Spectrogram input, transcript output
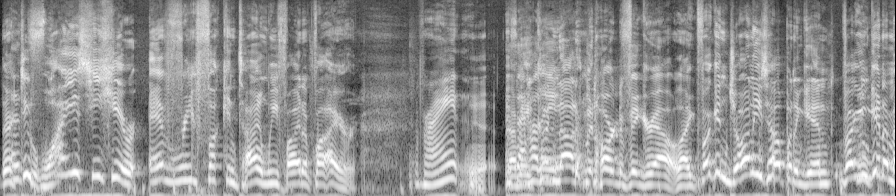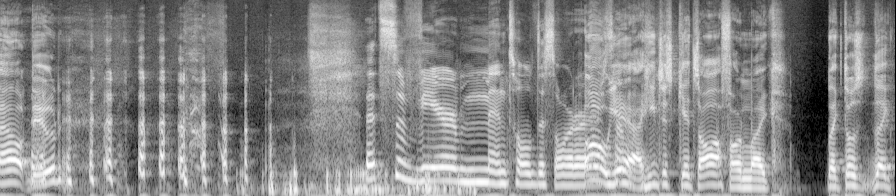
They're dude, why is he here every fucking time we fight a fire? Right? Is I that mean, it could they not have been hard to figure out. Like, fucking Johnny's helping again. Fucking get him out, dude. that's severe mental disorder. Oh yeah, he just gets off on like, like those like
